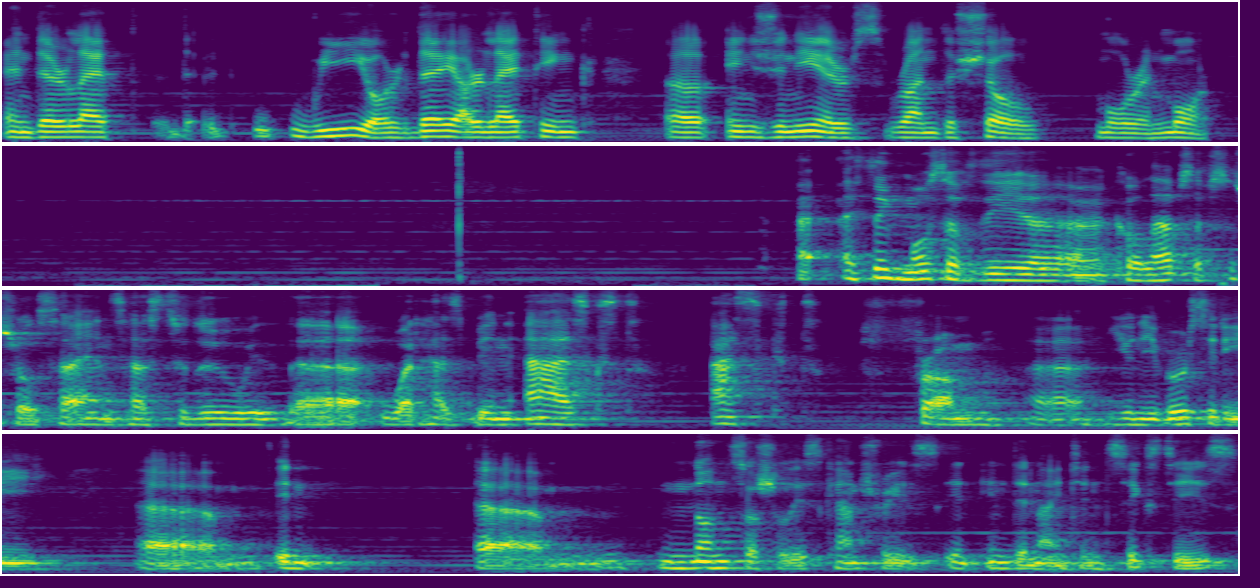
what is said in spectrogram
and they're let we or they are letting uh, engineers run the show more and more. I think most of the uh, collapse of social science has to do with uh, what has been asked asked from uh, university um, in um, non-socialist countries in, in the 1960s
